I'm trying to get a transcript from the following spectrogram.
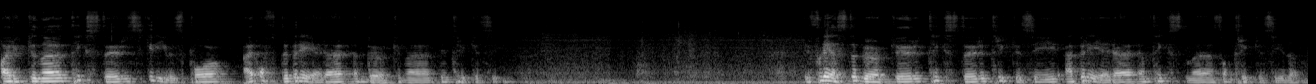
Arkene tekster skrives på, er ofte bredere enn bøkene de trykkes i. De fleste bøker tekster trykkes i, er bredere enn tekstene som trykkes i dem.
